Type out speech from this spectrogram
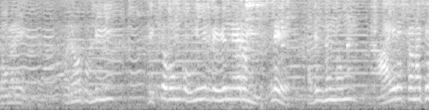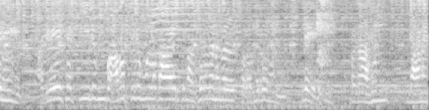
കോമരെ ഓരോ തുള്ളി രക്തവും ഭൂമിയിൽ വീഴുന്നേരം അല്ലേ? അതിൽ നിന്നും ആയിരക്കണക്കിന് അതേ ശക്തിയിലും പാപത്തിലുമുള്ളതായിരിക്കുന്ന അസുരഗണങ്ങൾ തുറന്നിരുന്നു അല്ലേ? പ്രകാശം എന്താണ്?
